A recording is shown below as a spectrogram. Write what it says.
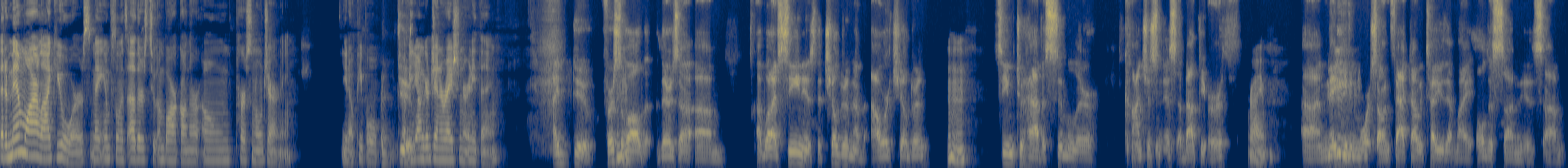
that a memoir like yours may influence others to embark on their own personal journey? You know people of the younger generation or anything? I do. 1st mm-hmm. of all there's a um, uh, what i've seen is the children of our children mm-hmm. seem to have a similar consciousness about the earth. Right. Uh, maybe even more so. In fact i would tell you that my oldest son is um,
